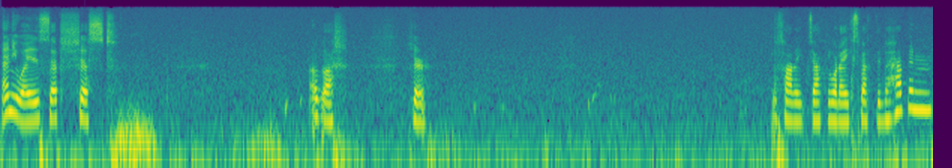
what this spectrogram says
anyways, that's just, oh gosh, here. That's not exactly what I expected to happen.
